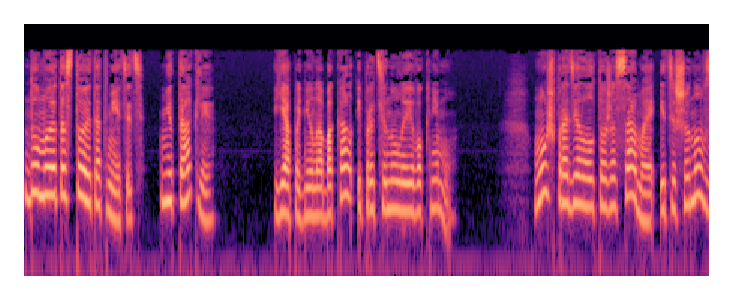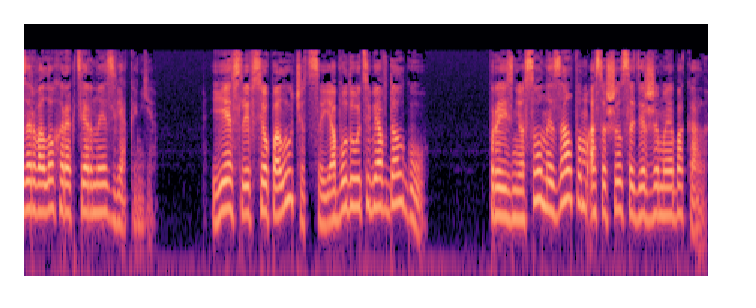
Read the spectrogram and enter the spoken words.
«Думаю, это стоит отметить, не так ли?» Я подняла бокал и протянула его к нему. Муж проделал то же самое, и тишину взорвало характерное звяканье. «Если все получится, я буду у тебя в долгу», — произнес он и залпом осушил содержимое бокала.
